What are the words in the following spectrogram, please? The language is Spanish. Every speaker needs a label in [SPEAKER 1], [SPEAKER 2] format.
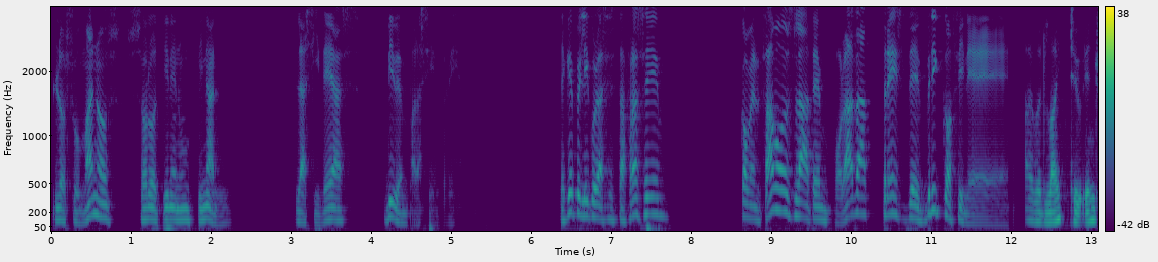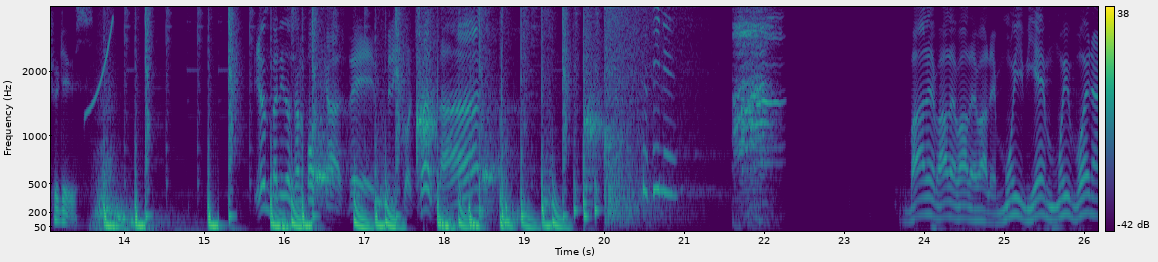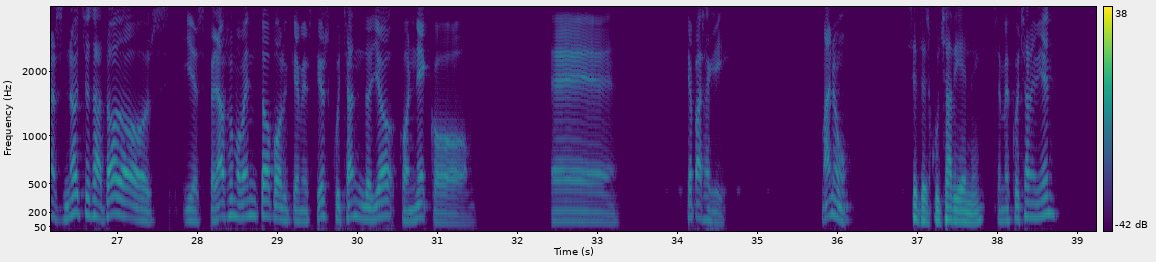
[SPEAKER 1] Los humanos solo tienen un final. Las ideas viven para siempre. ¿De qué película es esta frase? Comenzamos la temporada 3 de Bricocine.
[SPEAKER 2] I would like to introduce.
[SPEAKER 1] Bienvenidos al podcast de Bricochorlas. Vale, vale, vale, vale. Muy bien, muy buenas noches a todos. Y esperaos un momento porque me estoy escuchando yo con eco. Eh, ¿Qué pasa aquí? Manu,
[SPEAKER 3] Se te escucha bien, ¿eh?
[SPEAKER 1] ¿se me escucha mí bien?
